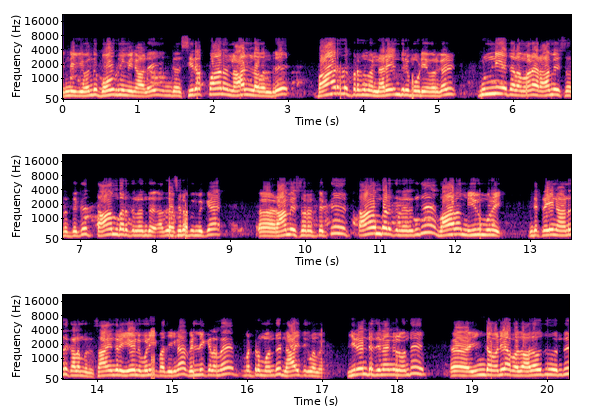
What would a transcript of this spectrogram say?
இன்னைக்கு வந்து பௌர்ணமி நாள். இந்த சிறப்பான நாளில் வந்து பாரத பிரதமர் நரேந்திர மோடி அவர்கள் புண்ணிய தலமான ராமேஸ்வரத்துக்கு தாம்பரத்திலிருந்து அது சிறப்புமிக்க ராமேஸ்வரத்துக்கு தாம்பரத்திலிருந்து வாரம் இருமுறை இந்த ட்ரெயின் ஆனது கிளம்புது. சாயந்தரம் ஏழு மணிக்கு பார்த்தீங்கன்னா வெள்ளிக்கிழமை மற்றும் வந்து ஞாயிற்றுக்கிழமை. இரண்டு தினங்கள் வந்து இந்த வழியா அதாவது வந்து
